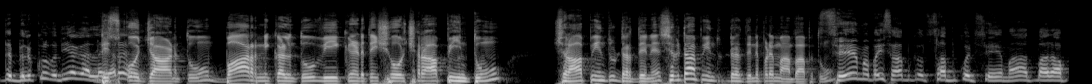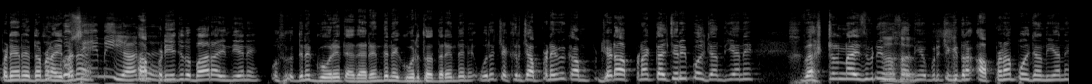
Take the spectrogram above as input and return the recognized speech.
ਤੇ ਬਿਲਕੁਲ ਵਧੀਆ ਗੱਲ ਹੈ ਯਾਰ। ਡਿਸਕੋ ਜਾਣ ਤੋਂ ਬਾਹਰ ਨਿਕਲਣ ਤੋਂ ਵੀਕਐਂਡ ਤੇ ਸ਼ੋਰ ਸ਼ਰਾਬ ਪੀਣ ਤੋਂ। ਸ਼ਰਾਬ ਪੀਣ ਤੋਂ ਡਰਦੇ ਨੇ ਸਿਗਰਟਾਂ ਪੀਣ ਤੋਂ ਡਰਦੇ ਨੇ ਆਪਣੇ ਮਾਪੇ ਤੋਂ। ਸੇਮ ਆ ਬਈ ਸਭ ਕੁਝ ਸਭ ਕੁਝ ਸੇਮ ਆ ਪਰ ਆਪਣੇ ਨੇ ਇਦਾਂ ਬਣਾਈ ਬਣਾ same ਹੀ ਯਾਰ। ਆਪਣੀਆਂ ਜਦੋਂ ਬਾਹਰ ਆ ਜਾਂਦੀਆਂ ਨੇ ਉਹ ਸੋਚਦੇ ਨੇ ਗੋਰੇ ਤੈਦਾ ਰਹਿੰਦੇ ਨੇ ਗੋਰੇ ਤੈਦਾ ਰਹਿੰਦੇ ਨੇ ਉਹਦੇ ਚੱਕਰ 'ਚ ਆਪਣੇ ਵੀ ਕੰਮ ਜਿਹੜਾ ਆਪਣਾ ਕਲਚਰ ਹੀ ਭੁੱਲ ਜਾਂਦੀਆਂ ਨੇ। ਵੈਸਟਰਨਾਈਜ਼ ਵੀ ਨਹੀਂ ਹੋ ਸਕਦੀਆਂ ਪੂਰੀ ਚੰਗੀ ਤਰ੍ਹਾਂ ਆਪਣਾ ਭੁੱਲ ਜਾਂਦੀਆਂ ਨੇ।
